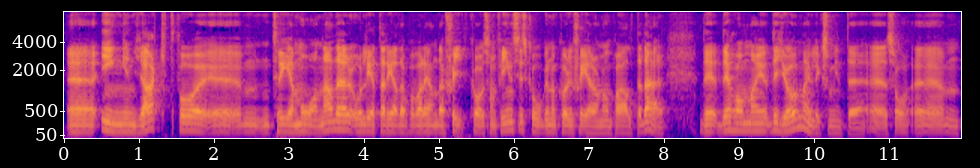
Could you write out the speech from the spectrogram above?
Eh, ingen jakt på eh, tre månader och leta reda på varenda skitkorv som finns i skogen och korrigera honom på allt det där. Det, det, har man ju, det gör man ju liksom inte eh, så. Ehm,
